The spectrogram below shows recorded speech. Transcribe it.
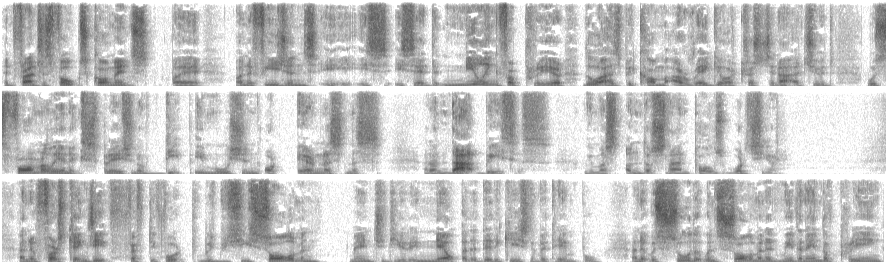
And Francis Foulkes comments uh, on Ephesians, he, he, he said that kneeling for prayer, though it has become a regular Christian attitude, was formerly an expression of deep emotion or earnestness. And on that basis, we must understand Paul's words here. And in 1 Kings 8 54, we see Solomon mentioned here. He knelt at the dedication of the temple. And it was so that when Solomon had made an end of praying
